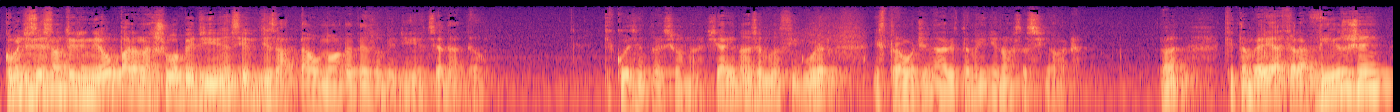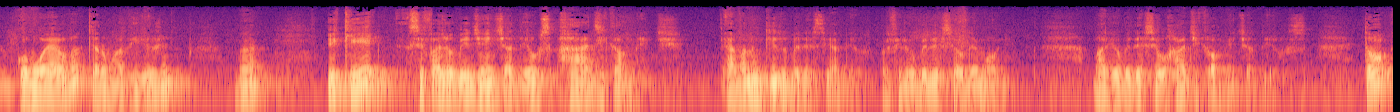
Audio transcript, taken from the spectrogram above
Como dizia Santo Irineu, para na sua obediência ele desatar o nó da desobediência de Adão. Que coisa impressionante. E aí nós vemos a figura extraordinária também de Nossa Senhora, né? que também é aquela virgem como Eva, que era uma virgem, né? e que se faz obediente a Deus radicalmente. Eva não quis obedecer a Deus, preferiu obedecer ao demônio. Maria obedeceu radicalmente a Deus. Então,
